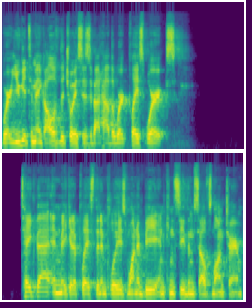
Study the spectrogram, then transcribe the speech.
where you get to make all of the choices about how the workplace works. Take that and make it a place that employees want to be and can see themselves long term.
